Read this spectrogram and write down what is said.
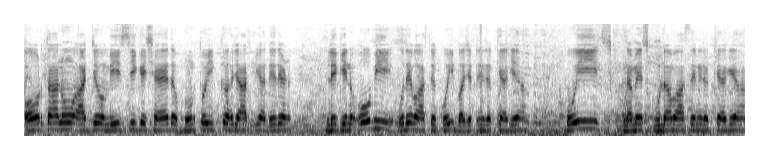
ਔਰਤਾਂ ਨੂੰ ਅੱਜ ਉਮੀਦ ਸੀ ਕਿ ਸ਼ਾਇਦ ਹੁਣ ਤੋਂ 1000 ਰੁਪਇਆ ਦੇ ਦੇਣ, ਲੇਕਿਨ ਉਹ ਵੀ ਉਹਦੇ ਵਾਸਤੇ ਕੋਈ ਬਜਟ ਨਹੀਂ ਰੱਖਿਆ ਗਿਆ। ਕੋਈ ਨਵੇਂ ਸਕੂਲਾਂ ਵਾਸਤੇ ਨਹੀਂ ਰੱਖਿਆ ਗਿਆ,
